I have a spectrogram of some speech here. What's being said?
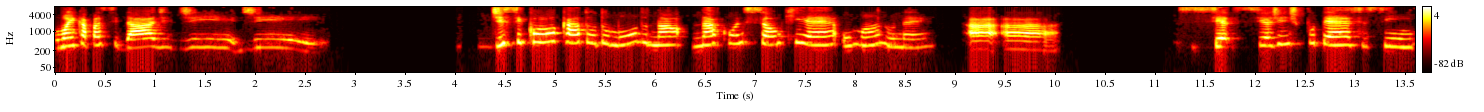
uma incapacidade de, de, de se colocar todo mundo na, na condição que é humano, né? A, a, se, se a gente pudesse, assim,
